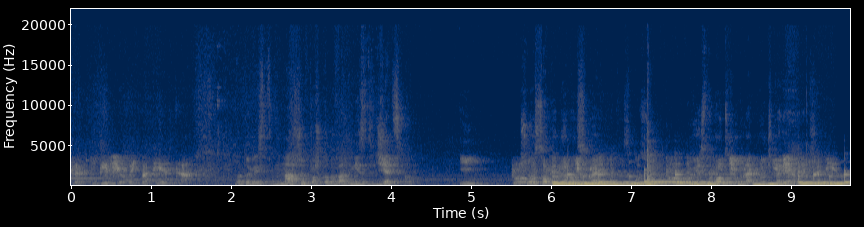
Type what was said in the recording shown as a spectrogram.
klatki piersiowej pacjenta. Natomiast naszym poszkodowanym jest dziecko. I przy osobie dorosłej w taki sposób tu jest odczyt na klucz periatryczny. Y,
